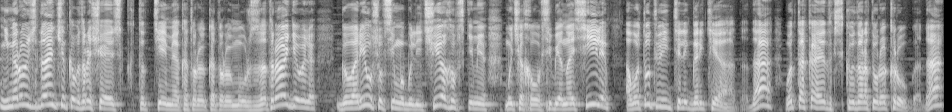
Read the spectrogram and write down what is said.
Немирович Данченко, возвращаясь к теме, которую, которую мы уже затрагивали, говорил, что все мы были чеховскими, мы Чехова в себе носили, а вот тут, видите ли, Горькиада, да, вот такая так, квадратура круга, да,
